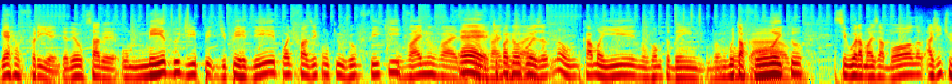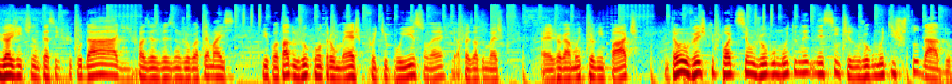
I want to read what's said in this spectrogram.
guerra fria, entendeu? Sabe, o medo de, de perder pode fazer com que o jogo fique. Vai, não vai. Né? É, vai, tipo aquela vai. coisa, não, calma aí, não vamos também. Vamos muito afoito segura mais a bola. A gente viu a Argentina ter essa dificuldade de fazer, às vezes, um jogo até mais picotado. O jogo contra o México foi tipo isso, né? Apesar do México é, jogar muito pelo empate. Então eu vejo que pode ser um jogo muito nesse sentido, um jogo muito estudado,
